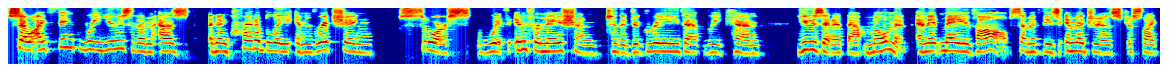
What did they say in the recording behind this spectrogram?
So I think we use them as an incredibly enriching source with information to the degree that we can use it at that moment. And it may evolve. Some of these images, just like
